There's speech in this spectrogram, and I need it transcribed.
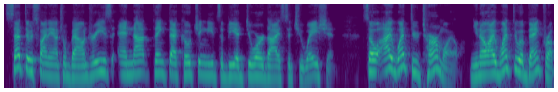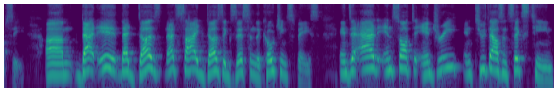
set those financial boundaries and not think that coaching needs to be a do or die situation. So I went through turmoil. You know, I went through a bankruptcy. Um, that is that does that side does exist in the coaching space. And to add insult to injury, in 2016,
